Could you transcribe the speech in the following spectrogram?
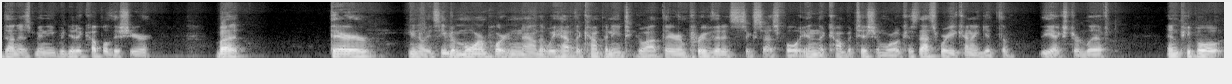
done as many. We did a couple this year, but they're, you know, it's even more important now that we have the company to go out there and prove that it's successful in the competition world because that's where you kind of get the the extra lift. And people,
